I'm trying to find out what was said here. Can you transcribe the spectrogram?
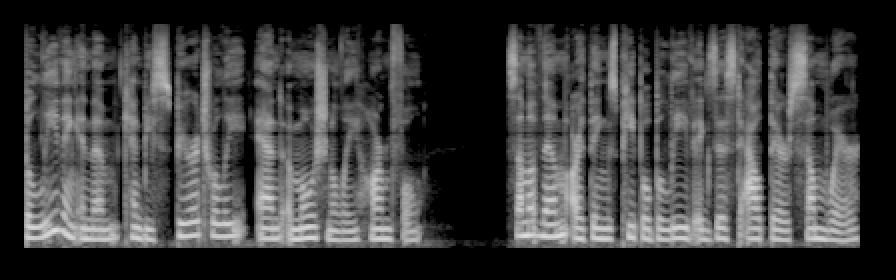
believing in them can be spiritually and emotionally harmful. Some of them are things people believe exist out there somewhere.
